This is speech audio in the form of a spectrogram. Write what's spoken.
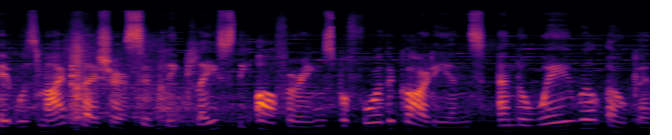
It was my pleasure. Simply place the offerings before the guardians, and the way will open.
